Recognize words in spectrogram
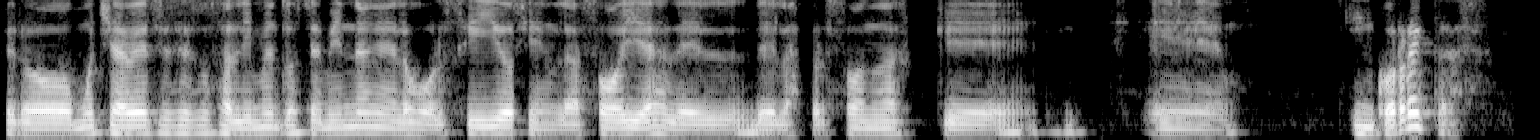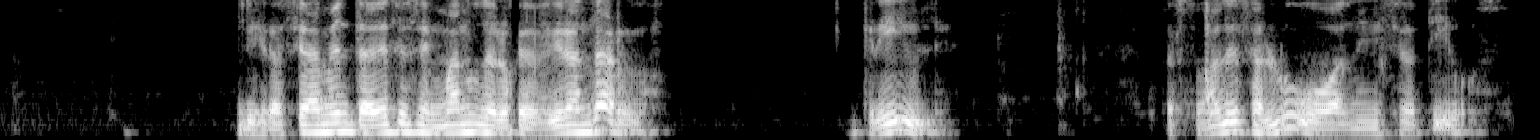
Pero muchas veces esos alimentos terminan en los bolsillos y en las ollas de las personas que eh, incorrectas. Desgraciadamente a veces en manos de los que debieran darlo. Increíble. Personal de salud o administrativos.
